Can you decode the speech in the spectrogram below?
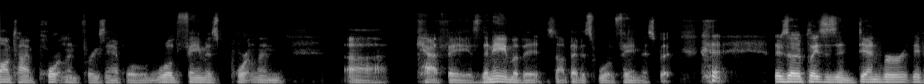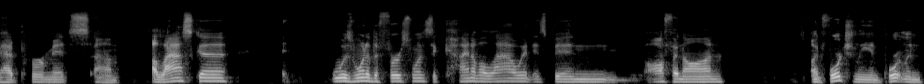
long time. Portland, for example, world famous Portland uh, Cafe is the name of it. It's not that it's world famous, but there's other places in Denver. They've had permits. Um, Alaska was one of the first ones to kind of allow it. It's been off and on. Unfortunately, in Portland,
